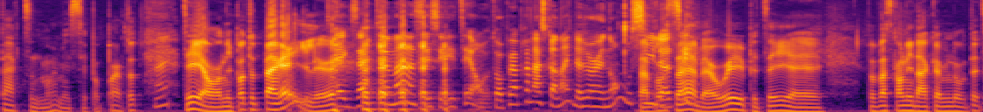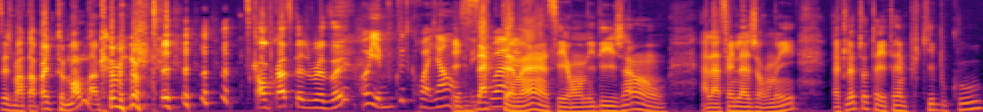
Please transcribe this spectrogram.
partie de moi, mais c'est pas pas tout. Ouais. Tu sais, on n'est pas tous pareils, là. Exactement. C'est- on, on peut apprendre à se connaître. J'ai un nom aussi. 100%, Là, tu sais. ben oui, puis tu sais, euh, pas parce qu'on est dans la communauté. Tu sais, je m'entends pas avec tout le monde dans la communauté. tu comprends ce que je veux dire? Oh, il y a beaucoup de croyances. Exactement. C'est, on est des gens on- à la fin de la journée. Fait que là, toi, tu as été impliqué beaucoup.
